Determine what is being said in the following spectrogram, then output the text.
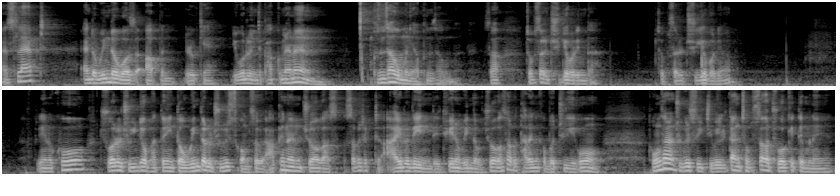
I slept and the window was open 이렇게 이거를 이제 바꾸면은 분사구문이야 분사구문. 그래서 접사를 죽여버린다. 접사를 죽여버려. 그래놓고 주어를 죽이려고 봤더니 또 윈도우를 죽일 수가 없어. 왜? 앞에는 주어가 subject I로 돼 있는데 뒤에는 윈도우. 주어가 서로 다르니까 못 죽이고 동사는 죽일 수 있지. 왜? 일단 접사가 죽었기 때문에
